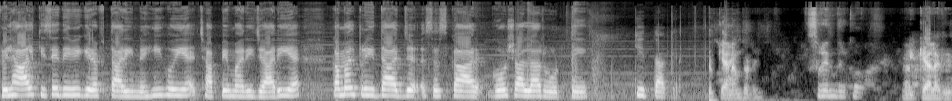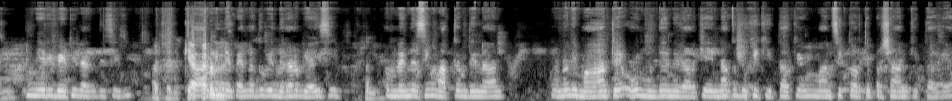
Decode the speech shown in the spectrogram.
ਫਿਲਹਾਲ ਕਿਸੇ ਦੀ ਵੀ ਗ੍ਰਿਫਤਾਰੀ ਨਹੀਂ ਹੋਈ ਹੈ, ਛਾਪੇਮਾਰੀ ਜਾਰੀ ਹੈ। ਕਮਲਪ੍ਰੀਤ ਦਾ ਅੱਜ ਸੰਸਕਾਰ ਗੋਸ਼ਾਲਾ ਰੋਡ ਤੇ ਕੀਤਾ ਗਿਆ। ਕੀ ਨਾਮ ਤੁਹਾਡਾ ਜੀ ਸੁਰਿੰਦਰ ਕੌਰ। ਕੀ ਕੀ ਲੱਗਦੀ ਸੀ? ਮੇਰੀ ਬੇਟੀ ਲੱਗਦੀ ਸੀ ਜੀ। ਅੱਛਾ ਜੀ ਕੀ ਚਾਰ ਕਰਨ ਮਹੀਨੇ ਪਹਿਲਾਂ ਗੋਬਿੰਦਗੜ੍ਹ ਵਿਆਹੀ ਸੀ। ਹਾਂਜੀ। ਅਮਰਿੰਦਰ ਸਿੰਘ ਮਾਕਮ ਦੇ ਨਾਲ ਉਹਨਾਂ ਦੀ ਮਾਂ ਤੇ ਉਹ ਮੁੰਡੇ ਨੇ ਰਲ ਕੇ ਇੰਨਾ ਕੁ ਦੁਖੀ ਕੀਤਾ ਕਿ ਉਹਨੂੰ ਮਾਨਸਿਕ ਤੌਰ ਤੇ ਪਰੇਸ਼ਾਨ ਕੀਤਾ ਗਿਆ।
